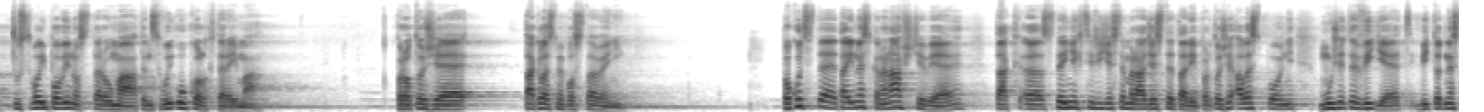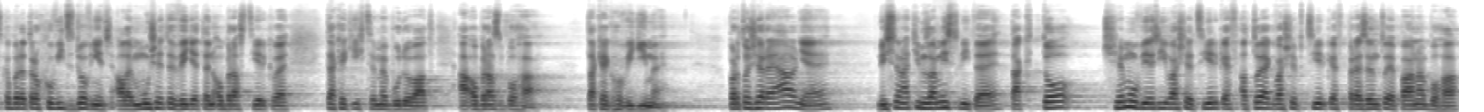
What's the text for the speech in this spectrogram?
uh, tu svoji povinnost, kterou má, ten svůj úkol, který má. Protože takhle jsme postaveni. Pokud jste tady dneska na návštěvě, tak eh, stejně chci říct, že jsem rád, že jste tady, protože alespoň můžete vidět, byť to dneska bude trochu víc dovnitř, ale můžete vidět ten obraz církve, tak, jak ji chceme budovat, a obraz Boha, tak, jak ho vidíme. Protože reálně, když se nad tím zamyslíte, tak to, čemu věří vaše církev a to, jak vaše církev prezentuje Pána Boha,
